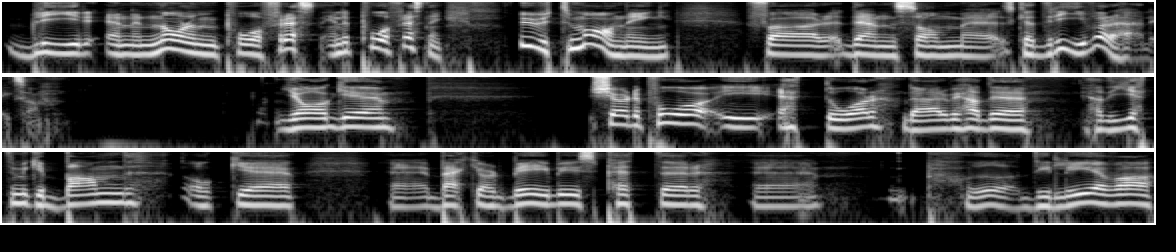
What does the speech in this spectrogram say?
blir en enorm påfrestning, eller påfrestning, utmaning för den som eh, ska driva det här liksom. Jag eh, körde på i ett år där vi hade, vi hade jättemycket band och eh, eh Backyard Babies, Petter, eh, uh, Dileva,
